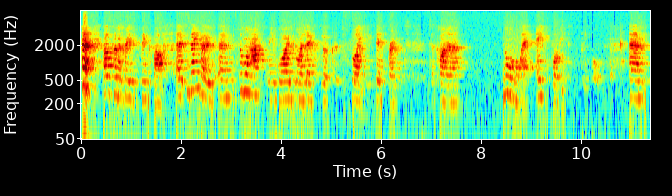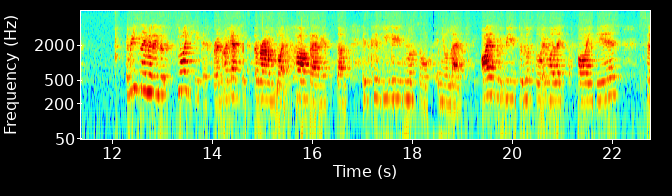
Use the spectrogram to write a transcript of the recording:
That's kind of crazy to think about. Uh, today though, um, someone asked me why do my legs look slightly different to kind of normal, able-bodied people. Um, the reason they maybe look slightly different, I guess around like the calf area and stuff, is because you lose muscle in your legs. I haven't moved a muscle in my leg for five years, so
